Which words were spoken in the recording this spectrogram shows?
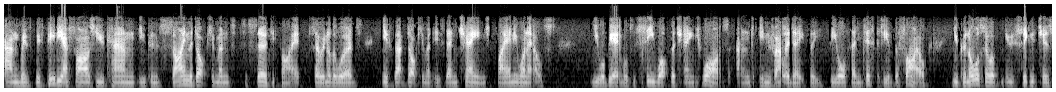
and with, with PDF files, you can, you can sign the document to certify it. So in other words, if that document is then changed by anyone else, you will be able to see what the change was and invalidate the, the authenticity of the file. You can also use signatures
